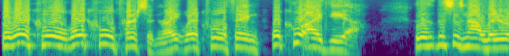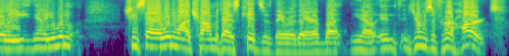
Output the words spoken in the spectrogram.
but what a cool, what a cool person, right? What a cool thing, what a cool idea. This is not literally, you know, you wouldn't. She said, "I wouldn't want to traumatize kids if they were there," but you know, in, in terms of her heart,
